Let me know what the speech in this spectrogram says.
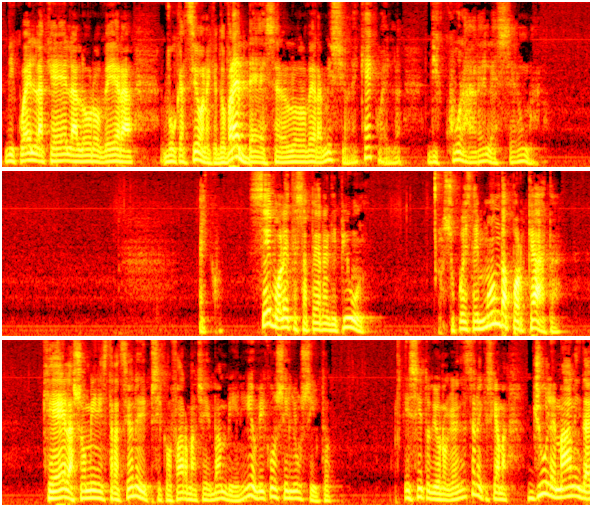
di quella che è la loro vera vocazione, che dovrebbe essere la loro vera missione, che è quella di curare l'essere umano. Se volete saperne di più su questa immonda porcata che è la somministrazione di psicofarmaci ai bambini, io vi consiglio un sito, il sito di un'organizzazione che si chiama giulemanidai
